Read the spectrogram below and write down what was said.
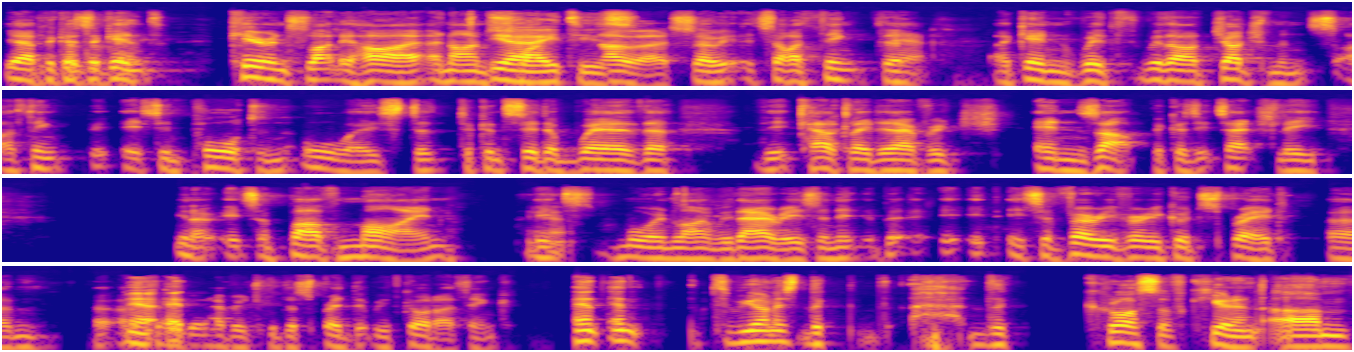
Yeah, because because again. Kieran's slightly higher and I'm Yeah, slightly lower. So so I think that Yeah. again with with our judgments, I think it's important always to to consider where the the calculated average ends up because it's actually, you know, it's above mine. Yeah. It's more in line with Ari's, and it, it, it- it's a very very good spread. Um, Yeah, very and- good average with the spread that we've got, I think. And and to be honest, the the cross of Kieran, um,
